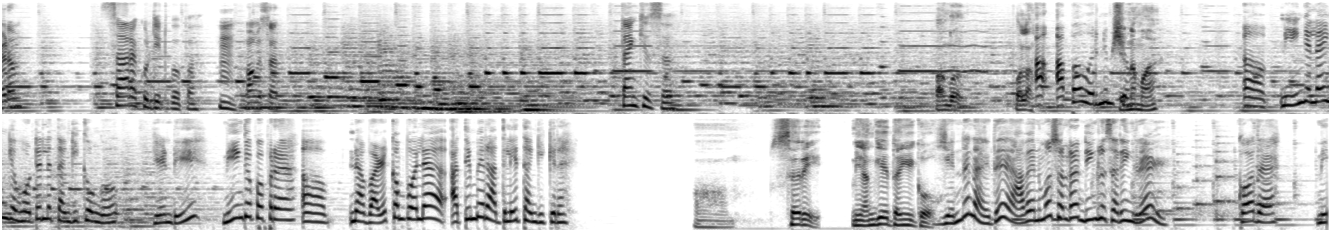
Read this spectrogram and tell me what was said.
மேடம் சாரை கூட்டிட்டு போப்பா. ம் வாங்க சார். தேங்க்யூ சார் வாங்கோ போகலாம் அ, அப்பா ஒரு நிமிஷம். என்னம்மா? அ, நீங்கெல்லாம் இங்க ஹோட்டல்ல தங்கிக்கோங்க. ஏண்டி நீங்க பாப்புற? நான் வழக்கம் போல அத்திம்பேராத்திலே தங்கிக்கிறேன். ஆம், சரி நீ அங்கேயே தங்கிக்கோ. என்னண்ணா இது? அவ என்னமோ சொல்றா நீங்களும் சரிங்கிறேள். கோத நீ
